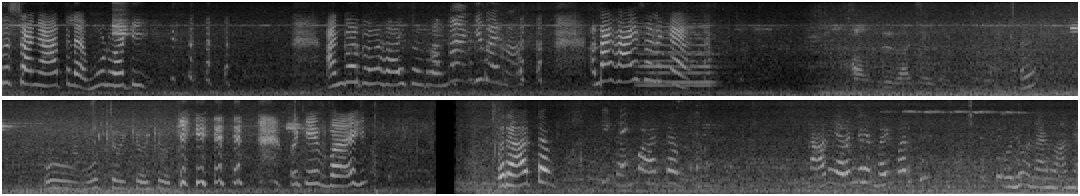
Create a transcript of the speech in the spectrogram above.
எந்திரிச்சிட்டாங்க ஆத்துல. மூணு வாட்டி. அங்க ஒருத்தவங்க ஹாய் சொல்றாங்க. அண்ணா ஹாய் சொல்லுங்க. ஓ okay okay okay okay okay bye ஒரு ஆட்டம். ரொம்ப ஆட்டம். நானும் இறங்குறேன். பை பார்த்து ஒன்றும் நான் வாங்க.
